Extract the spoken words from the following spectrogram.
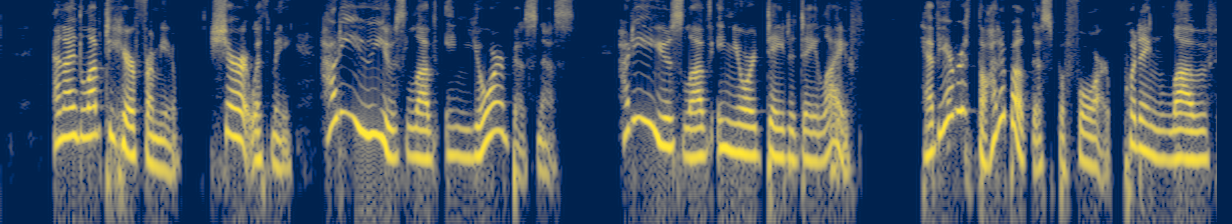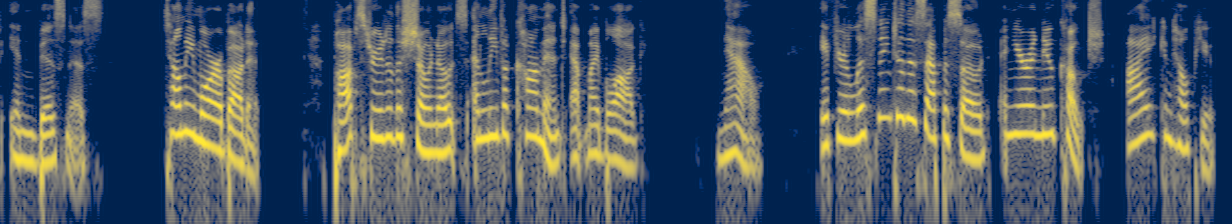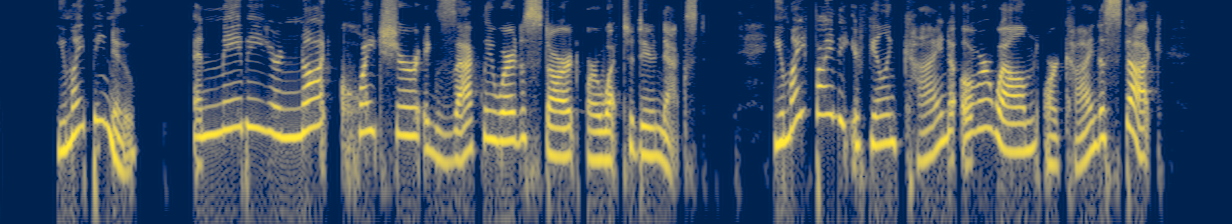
and I'd love to hear from you. Share it with me. How do you use love in your business? How do you use love in your day to day life? Have you ever thought about this before, putting love in business? Tell me more about it. Pop through to the show notes and leave a comment at my blog. Now, if you're listening to this episode and you're a new coach, I can help you. You might be new, and maybe you're not quite sure exactly where to start or what to do next. You might find that you're feeling kind of overwhelmed or kind of stuck,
